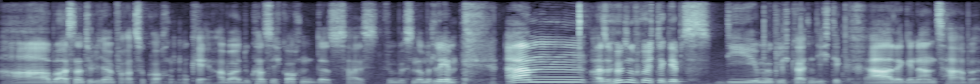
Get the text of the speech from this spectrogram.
Aber es ist natürlich einfacher zu kochen. Okay, aber du kannst nicht kochen, das heißt, wir müssen damit leben. Ähm, also Hülsenfrüchte gibt es die Möglichkeiten, die ich dir gerade genannt habe.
